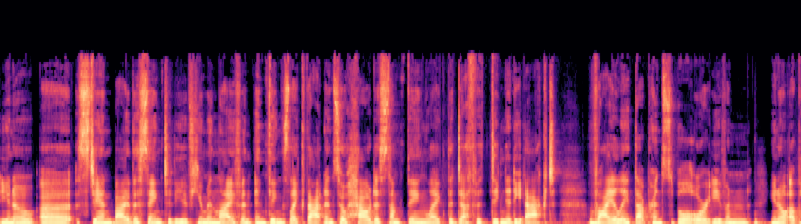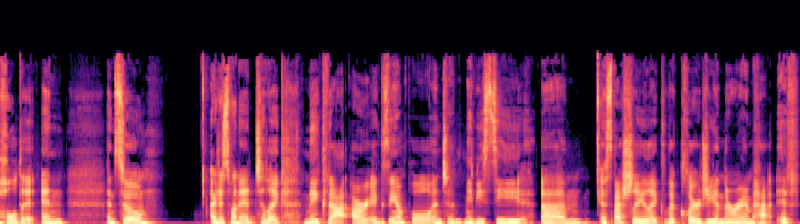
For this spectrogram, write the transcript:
you know uh, stand by the sanctity of human life and, and things like that. And so how does something like the death with dignity act violate that principle or even you know uphold it? And and so I just wanted to like make that our example and to maybe see, um, especially like the clergy in the room, ha- if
